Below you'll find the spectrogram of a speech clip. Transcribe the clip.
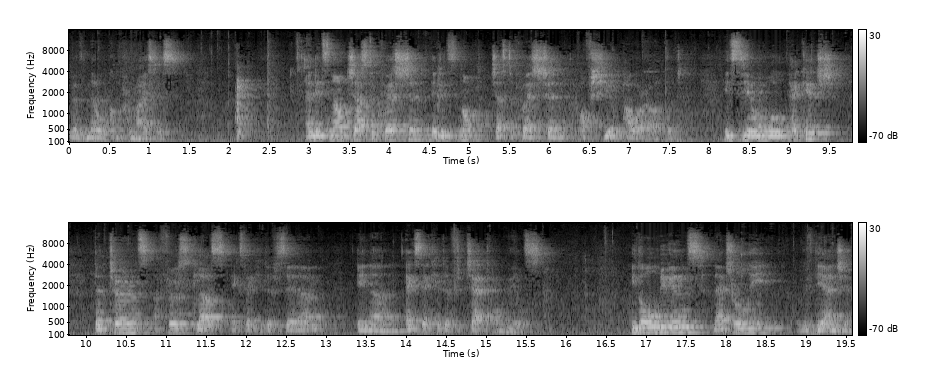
with no compromises. And it's not just a question, it is not just a question of sheer power output. It's the overall package that turns a first class executive sedan in an executive jet on wheels. It all begins naturally with the engine.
